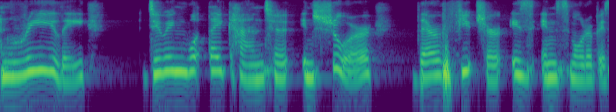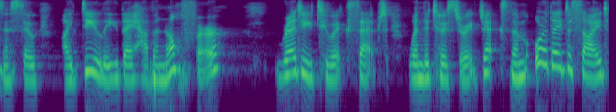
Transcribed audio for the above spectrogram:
and really doing what they can to ensure their future is in smaller business. So ideally, they have an offer ready to accept when the toaster ejects them, or they decide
